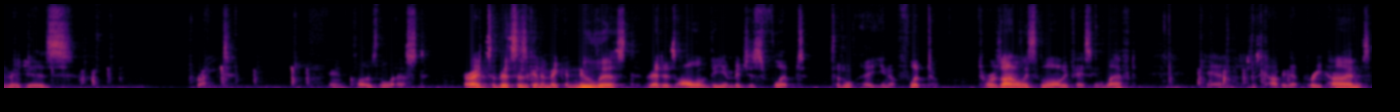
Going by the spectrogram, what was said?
images right and close the list. All right, so this is going to make a new list that is all of the images flipped to the, you know, flipped horizontally, so they'll all be facing left. And just copy that three times.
